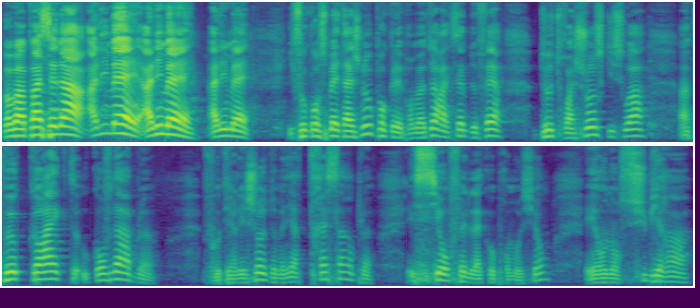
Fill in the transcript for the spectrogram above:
Bon, bah, pas à à l'IMEI, à l'IMEI, à l'IMEI. Il faut qu'on se mette à genoux pour que les promoteurs acceptent de faire deux, trois choses qui soient un peu correctes ou convenables. Il faut dire les choses de manière très simple. Et si on fait de la copromotion, et on en subira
